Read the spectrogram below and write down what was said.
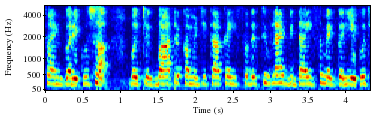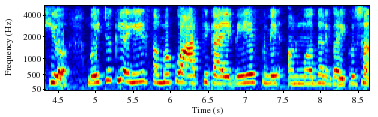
चयन गरेको छ। बैठकबाट कमिटिका केही सदस्यहरूलाई विदायी समेत गरिएको थियो। बैठकले अहिलेसम्मको आर्थिक आय व्यय समेत अनुमोदन गरेको छ।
